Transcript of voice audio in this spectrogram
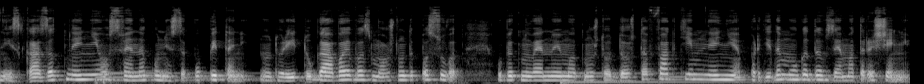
Не изказват мнение, освен ако не са попитани, но дори тогава е възможно да пасуват. Обикновено имат нужда от доста факти и мнения, преди да могат да вземат решение.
